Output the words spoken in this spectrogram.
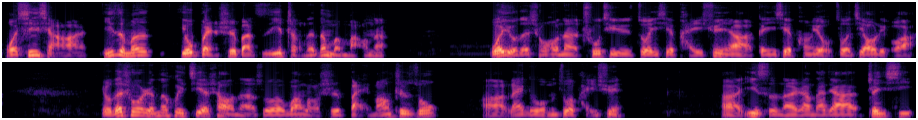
我心想啊，你怎么有本事把自己整的那么忙呢？我有的时候呢，出去做一些培训啊，跟一些朋友做交流啊，有的时候人们会介绍呢，说汪老师百忙之中啊，来给我们做培训，啊，意思呢让大家珍惜。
